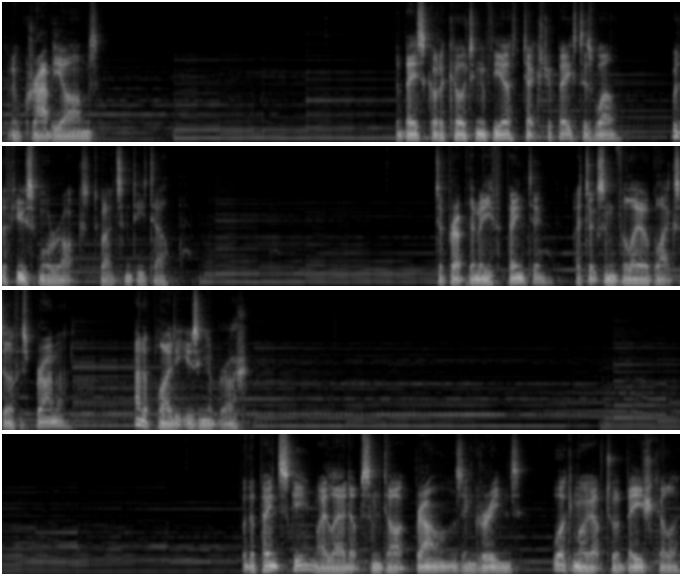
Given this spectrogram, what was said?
kind of grabby arms. The base got a coating of the earth texture paste as well, with a few small rocks to add some detail. To prep the Mini for painting, I took some Vallejo Black Surface Primer and applied it using a brush. For the paint scheme, I layered up some dark browns and greens, working my way up to a beige colour,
